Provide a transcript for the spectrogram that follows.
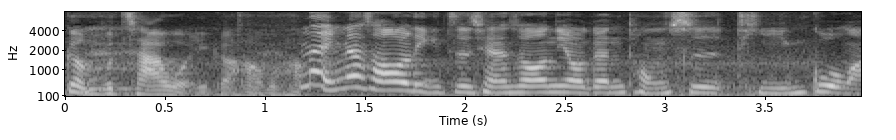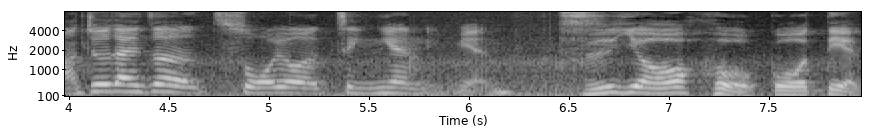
根本不差我一个，好不好？那你那时候离职前的时候，你有跟同事提过吗？就在这所有的经验里面，只有火锅店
